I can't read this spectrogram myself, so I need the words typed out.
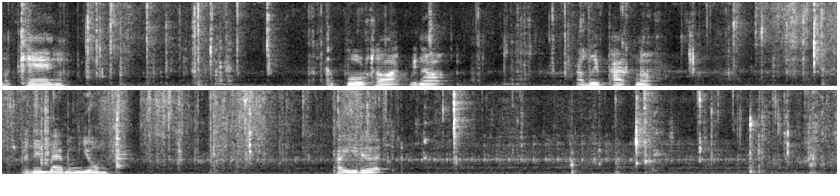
มะแขงกระปูทอดพี่น้องเอาไปผักเนาะอันนี้ใบบางยมผักอีเดือด ต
